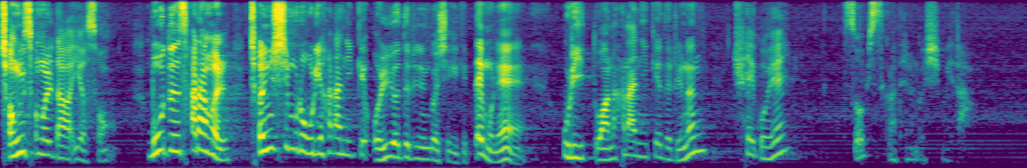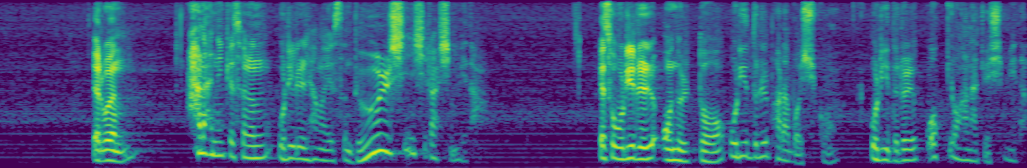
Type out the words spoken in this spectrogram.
정성을 다하여서 모든 사랑을 전심으로 우리 하나님께 올려드리는 것이기 때문에 우리 또한 하나님께 드리는 최고의 서비스가 되는 것입니다. 여러분, 하나님께서는 우리를 향하여서 늘 신실하십니다. 그래서 우리를 오늘도 우리들을 바라보시고 우리들을 꼭 껴안아 주십니다.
